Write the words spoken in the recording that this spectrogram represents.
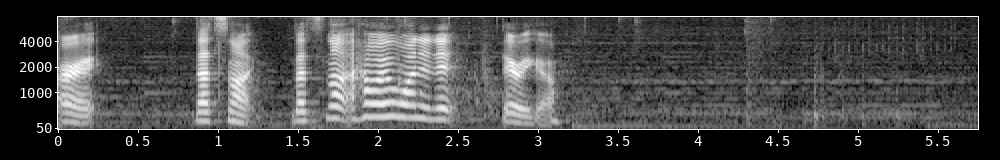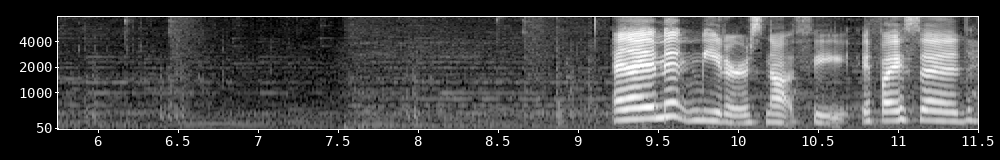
Alright. That's not... That's not how I wanted it. There we go. And I meant meters, not feet. If I said...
